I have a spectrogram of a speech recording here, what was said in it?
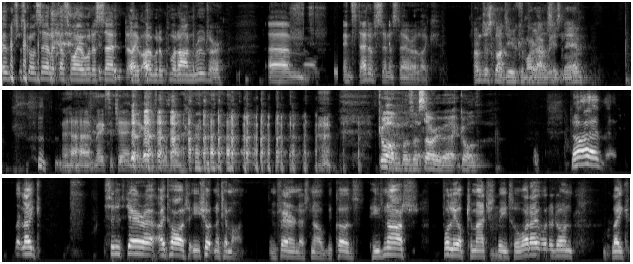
I was just going to say like that's why I would have said I, I would have put on Rutter um, instead of Sinisterra. Like I'm just glad you can pronounce his name. yeah, it makes a change, I guess, doesn't it? Go on, Buzzer. Sorry, mate. Go on. No, I, like Sinisterra, I thought he shouldn't have come on. In fairness, now because he's not fully up to match Hmm. speed. So what I would have done, like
